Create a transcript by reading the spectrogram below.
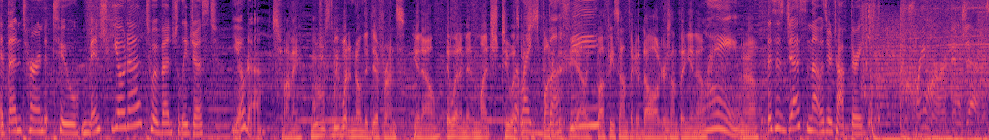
It then turned to Minch Yoda to eventually just Yoda. It's funny. We, we would have known the difference, you know. It wouldn't have meant much to us. But, But, like, it's just funny that yeah, Buffy? like Buffy sounds like a dog or something, you know. Lame. Yeah. This is Jess, and that was your top three. Kramer and Jess.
